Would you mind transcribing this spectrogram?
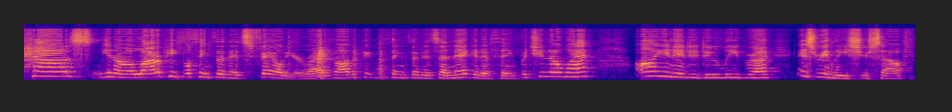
has, you know, a lot of people think that it's failure, right? A lot of people think that it's a negative thing. But you know what? All you need to do, Libra, is release yourself,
